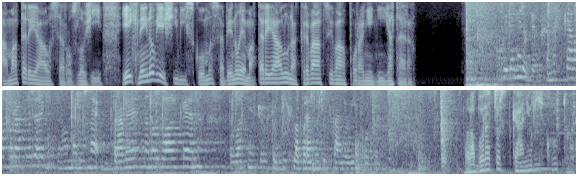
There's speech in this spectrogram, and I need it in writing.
a materiál se rozloží. Jejich nejnovější výzkum se věnuje materiálu materiálu na krvácivá poranění jater. Půjdeme do biochemické laboratoře, kde děláme různé úpravy nanovláken. To vlastně sousedí s laboratoří tkáňových kultur. Laboratoř tkáňových kultur.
